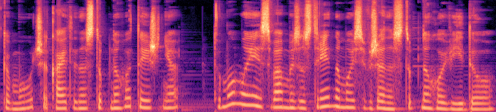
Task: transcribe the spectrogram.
Тому чекайте наступного тижня. Тому ми з вами зустрінемось вже наступного відео.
